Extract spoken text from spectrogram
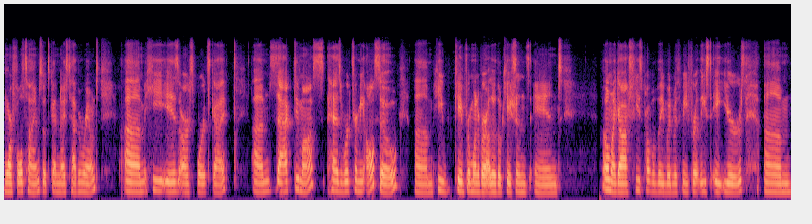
more full time, so it's kind of nice to have him around. Um, he is our sports guy. Um, Zach Dumas has worked for me also. Um, he came from one of our other locations, and oh my gosh, he's probably been with me for at least eight years. Um,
